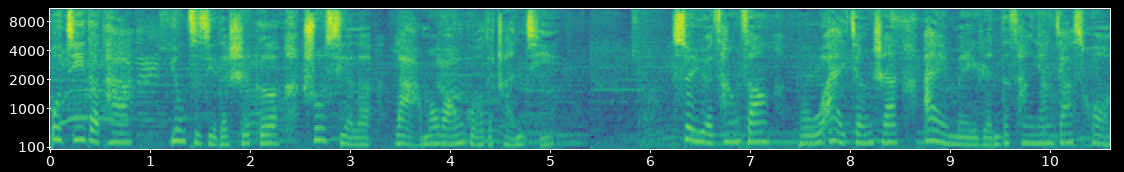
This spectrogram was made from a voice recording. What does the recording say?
不羁的他，用自己的诗歌书写了喇嘛王国的传奇。岁月沧桑，不爱江山爱美人的仓央嘉措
